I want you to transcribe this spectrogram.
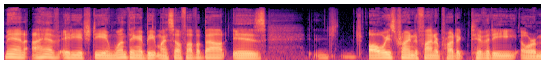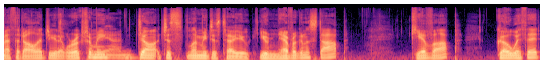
man I have ADHD and one thing I beat myself up about is always trying to find a productivity or a methodology that works for me. Man. don't just let me just tell you you're never going to stop. Give up go with it.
